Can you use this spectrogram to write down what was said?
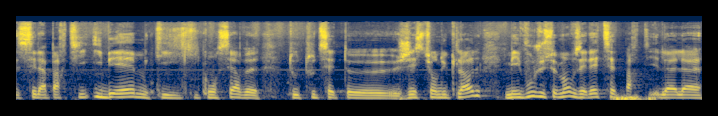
c'est la partie IBM qui, conserve toute cette euh, gestion du cloud. Mais vous, justement, vous allez être cette partie, la,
